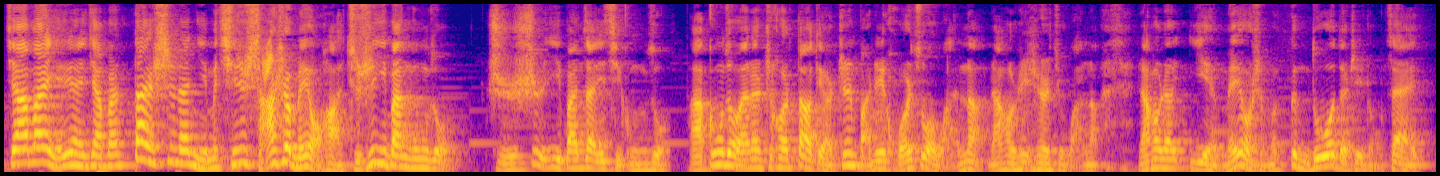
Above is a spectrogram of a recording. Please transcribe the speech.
加班也愿意加班，但是呢，你们其实啥事儿没有哈，只是一般工作，只是一般在一起工作啊，工作完了之后到点儿真把这活儿做完了，然后这事儿就完了，然后呢，也没有什么更多的这种在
